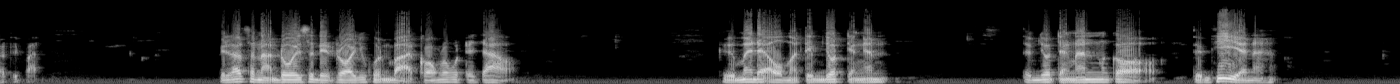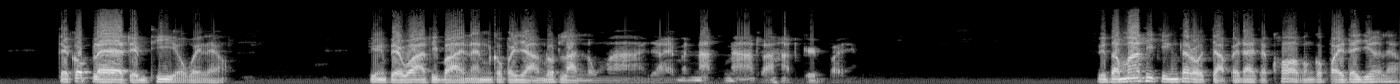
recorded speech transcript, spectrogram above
ปฏิบัติ เป็นลักษณะโดยเสด็จรอยยุคนบาทของพระพุทธเจ้า คือไม่ได้เอามาเต็มยศอย่างนั้น เต็มยศอย่างนั้นมันก็เต็มที่อะนะแต่ก็แปลเต็มที่เอาไว้แล้ว เพียงแต่ว่าอธิบายนั้นก็พยายามลดลันลงมา อย่าให้มันหนักหนาสาหัสเกินไปคือธรรมะที่จริงถ้าเราจับไปได้แต่ข้อมันก็ไปได้เยอะแล้ว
